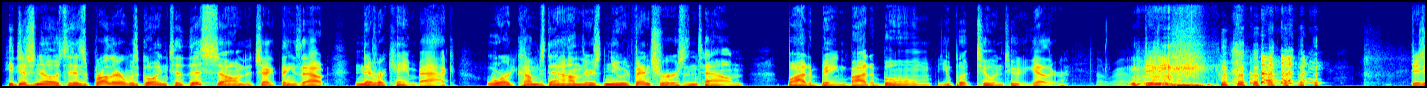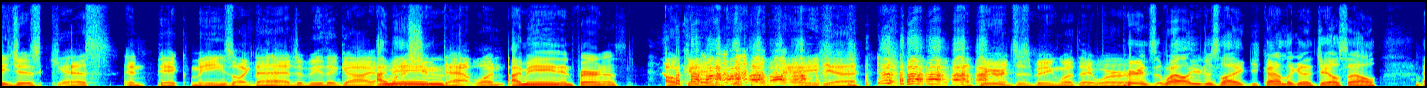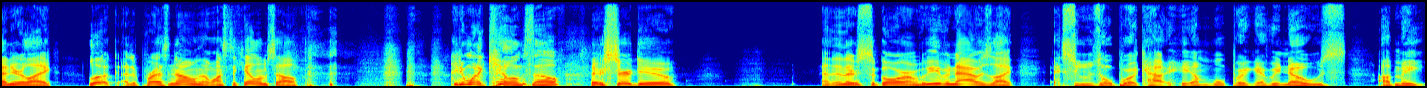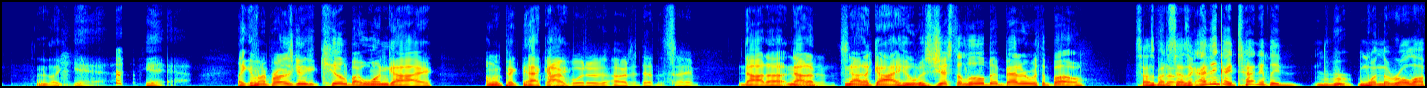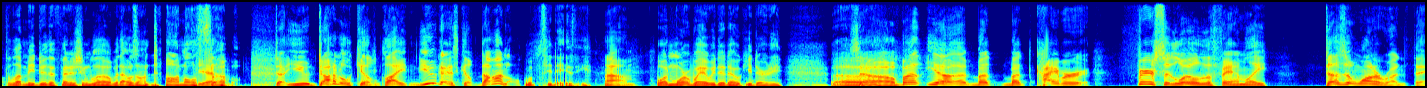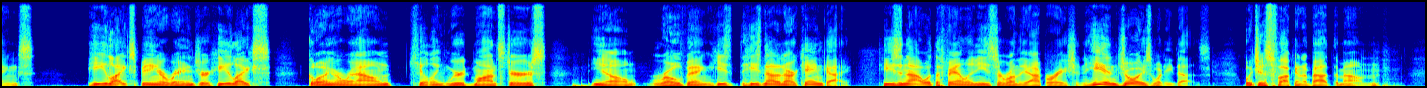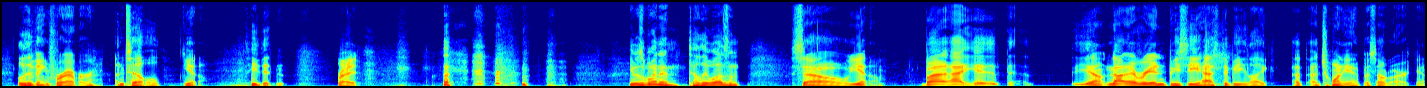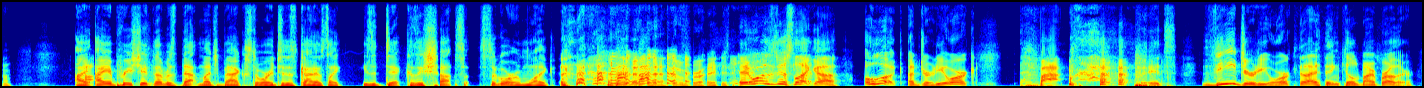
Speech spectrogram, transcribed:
He just knows that his brother was going to this zone to check things out, never came back. Word comes down, there's new adventurers in town. Bada bing, bada boom. You put two and two together. Oh, Did he? Did he just guess and pick me? He's like, that had to be the guy. I I'm gonna shoot that one. I mean, in fairness. Okay. okay. Yeah. Appearances being what they were. Appearance, well, you're just like, you kind of look at a jail cell and you're like, look, a depressed gnome that wants to kill himself. he didn't want to kill himself. There's Sir Dew. And then there's Sigorum, who even now is like, as soon as I break out of here, I'm going to break every nose I meet. And like, yeah, yeah. Like, if my brother's going to get killed by one guy, I'm going to pick that guy. I would have. I would have done the same. not a not a didn't a guy who was just a little bit better with a bow. So I was about to say, I was like, I think I technically r- won the roll off to let me do the finishing blow, but that was on Donald. Yeah. So D- You Donald killed Clayton. You guys killed Donald. whoopsie daisy. Um. One more way we did Oki Dirty. Uh, so, but yeah, uh, but but Kyber, fiercely loyal to the family, doesn't want to run things. He likes being a ranger. He likes going around killing weird monsters. You know, roving. He's he's not an arcane guy. He's not what the family needs to run the operation. He enjoys what he does, which is fucking about the mountain, living forever until you know he didn't. Right. he was winning till he wasn't. So you know, but I, it, you know, not every NPC has to be like a, a twenty episode arc. You know. I, uh, I appreciate that there was that much backstory to this guy. It's like he's a dick because he shot S- Sigorum. Like, right. It was just like a oh look a dirty orc, bop. it's the dirty orc that I think killed my brother.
